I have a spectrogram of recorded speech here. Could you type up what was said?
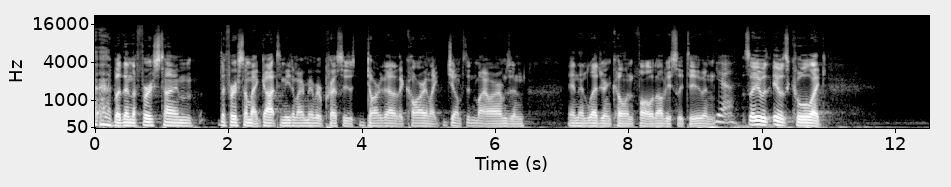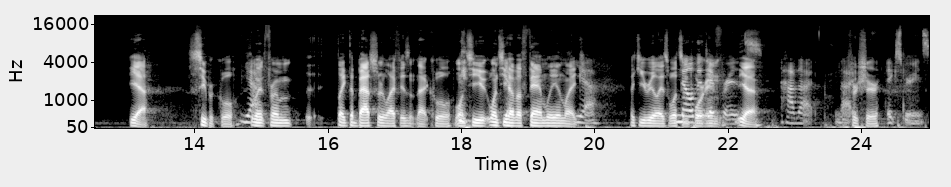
but then the first time, the first time I got to meet him, I remember Presley just darted out of the car and like jumped into my arms, and and then Ledger and Cohen followed, obviously too, and Yeah. so it was it was cool like yeah super cool Yeah. went from like the bachelor life isn't that cool once you once you have a family and like yeah. like you realize what's know important yeah Have that that for sure experience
